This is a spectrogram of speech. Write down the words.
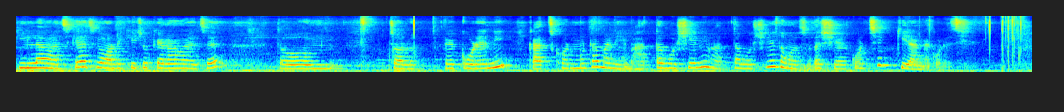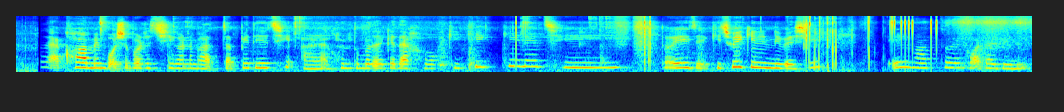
কিনলাম আজকে। আজকে অনেক কিছু কেনা হয়েছে। তো চলো করে নিই। কাজকর্মটা মানে ভাতটা বসিয়ে নিই, ভাতটা বসিয়ে তোমাদের সাথে শেয়ার করছি, কী রান্না করেছি। দেখো, আমি বসে পড়েছি, এখানে ভাত চাপিয়ে দিয়েছি, আর এখন তোমাদেরকে দেখাবো কি কি কিনেছি। তো এই যে, কিছুই কিনিনি বেশি। এই মাত্র এই কটা জিনিস।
